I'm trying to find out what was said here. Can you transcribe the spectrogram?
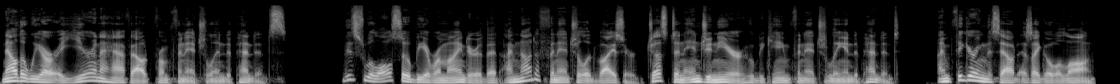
now that we are a year and a half out from financial independence. This will also be a reminder that I'm not a financial advisor, just an engineer who became financially independent. I'm figuring this out as I go along.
